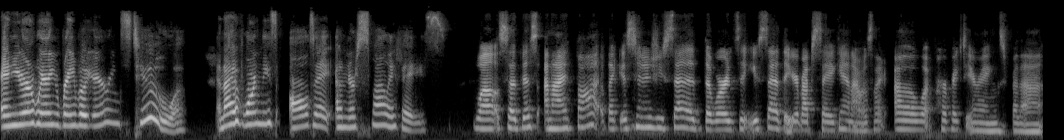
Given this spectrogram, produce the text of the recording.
And you're wearing rainbow earrings too. And I have worn these all day on your smiley face. Well, so this, and I thought, like, as soon as you said the words that you said that you're about to say again, I was like, oh, what perfect earrings for that.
